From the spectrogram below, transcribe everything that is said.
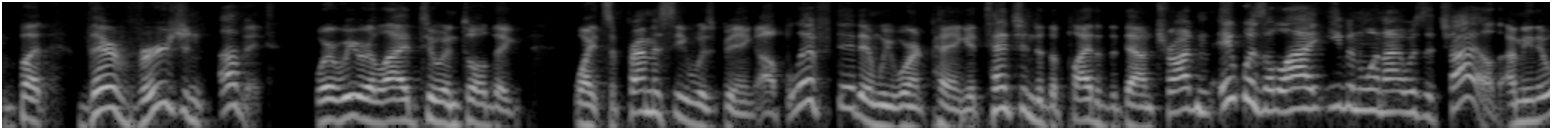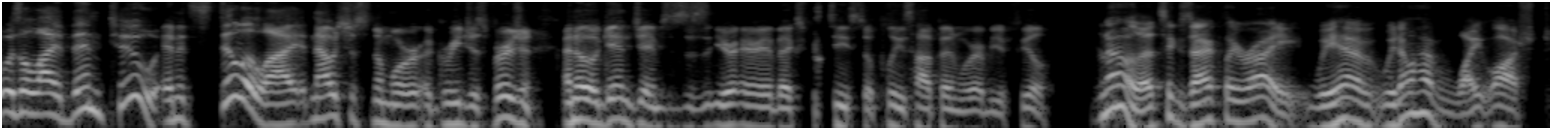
But their version of it, where we were lied to and told that white supremacy was being uplifted and we weren't paying attention to the plight of the downtrodden, it was a lie even when I was a child. I mean, it was a lie then, too. And it's still a lie. Now it's just no more egregious version. I know, again, James, this is your area of expertise. So please hop in wherever you feel. No, that's exactly right. We have we don't have whitewashed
